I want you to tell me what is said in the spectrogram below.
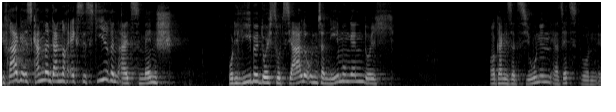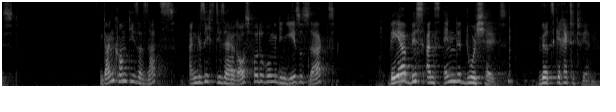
Die Frage ist, kann man dann noch existieren als Mensch, wo die Liebe durch soziale Unternehmungen, durch Organisationen ersetzt worden ist? Und dann kommt dieser Satz angesichts dieser Herausforderungen, den Jesus sagt, Wer bis ans Ende durchhält, wird gerettet werden.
